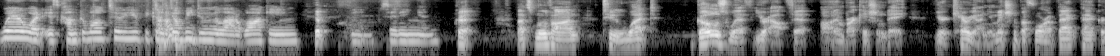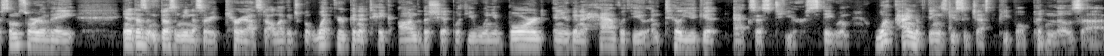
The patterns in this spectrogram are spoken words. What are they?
wear what is comfortable to you because Uh-huh. you'll be doing a lot of walking Yep. and sitting and Good. Let's move on to what goes with your outfit on embarkation day. Your carry-on. You mentioned before a backpack or some sort of a. And it doesn't doesn't mean necessarily carry-on style luggage, but what you're going to take onto the ship with you when you board, and you're going to have with you until you get access to your stateroom. What kind of things do you suggest people put in those uh,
